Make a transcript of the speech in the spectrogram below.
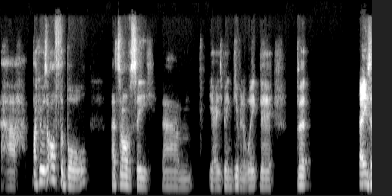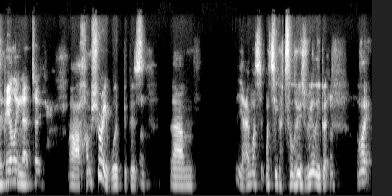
uh, like it was off the ball. That's obviously um, yeah, he's been given a week there, but he's appealing that too. Oh, I'm sure he would because, hmm. um, you know, what's what's he got to lose really? But hmm. like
